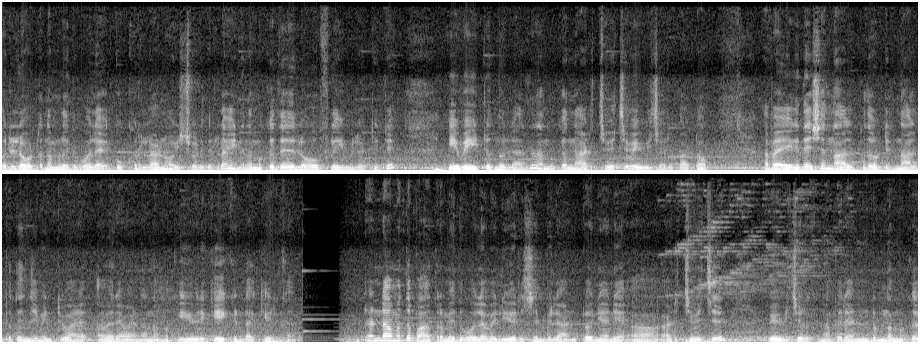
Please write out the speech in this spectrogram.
ഒരു ലോട്ട് നമ്മൾ ഇതുപോലെ കുക്കറിലാണ് ഒഴിച്ചു കൊടുത്തിട്ടുള്ളത് ഇനി നമുക്കിത് ലോ ഫ്ലെയിമിലിട്ടിട്ട് ഈ വെയിറ്റ് ഒന്നും ഇല്ലാതെ നമുക്കൊന്ന് അടച്ചു വെച്ച് വേവിച്ചെടുക്കാം കേട്ടോ. അപ്പോൾ ഏകദേശം നാൽപ്പത് തൊട്ടിട്ട് നാൽപ്പത്തഞ്ച് മിനിറ്റ് വരെ വേണം നമുക്ക് ഈ ഒരു കേക്ക് ഉണ്ടാക്കിയെടുക്കാൻ. രണ്ടാമത്തെ പാത്രം ഇതുപോലെ വലിയൊരു ചെമ്പിലാണ് കേട്ടോ ഞാൻ അടച്ചു വെച്ച് വേവിച്ചെടുക്കുന്നത്. അപ്പോൾ രണ്ടും നമുക്ക്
